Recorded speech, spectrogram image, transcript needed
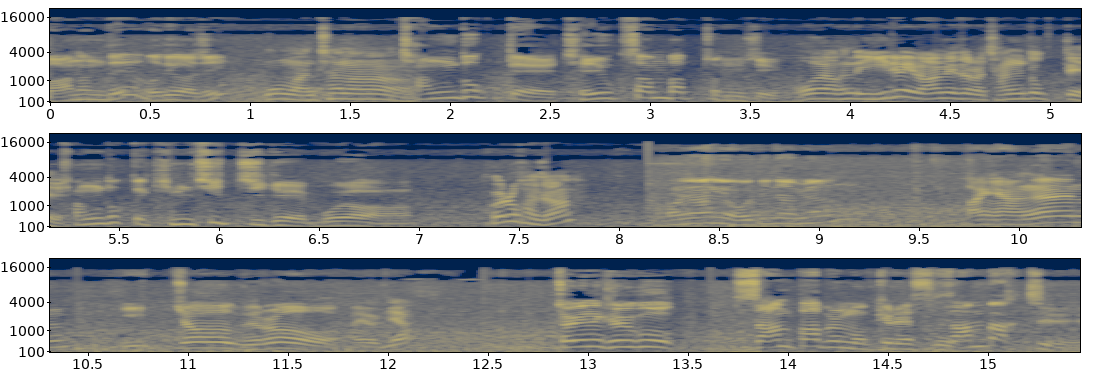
많은데? 어디 가지? 너무 많잖아. 장독대 제육 쌈밥 정식 어, 야, 근데 이름이 마음에 들어. 장독대. 장독대 김치찌개 뭐야 거기로 가자. 방향이 어디냐면 방향은 이쪽으로. 아, 여기야? 저희는 결국 쌈밥을 먹기로 했습니다. 쌈박질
